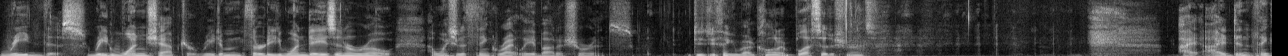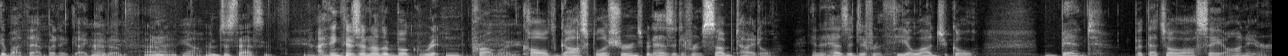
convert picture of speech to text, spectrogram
read this. Read one chapter. Read them 31 days in a row. I want you to think rightly about assurance. Did you think about calling it blessed assurance? I, I didn't think about that, but I, I could have. All right. Yeah. I'm just asking. Yeah. I think there's another book written Probably. called Gospel Assurance, but it has a different subtitle and it has a different theological bent. But that's all I'll say on air.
